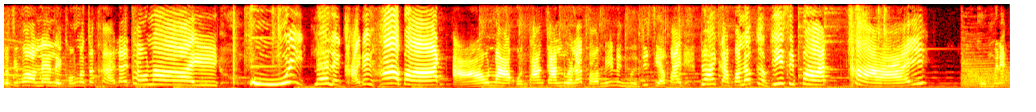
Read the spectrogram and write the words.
กันสิว่าแร่เหล็กของเราจะขายได้เท่าไหร่หูยแร่เหล็กขายได้ 5 บาท เอาล่ะหนทางการรวยแล้วตอนนี้ 1 0,000 ที่เสียไป ได้กลับมาแล้วเกือบ 20 บาท ขายคุ้มไหมเนี่ย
